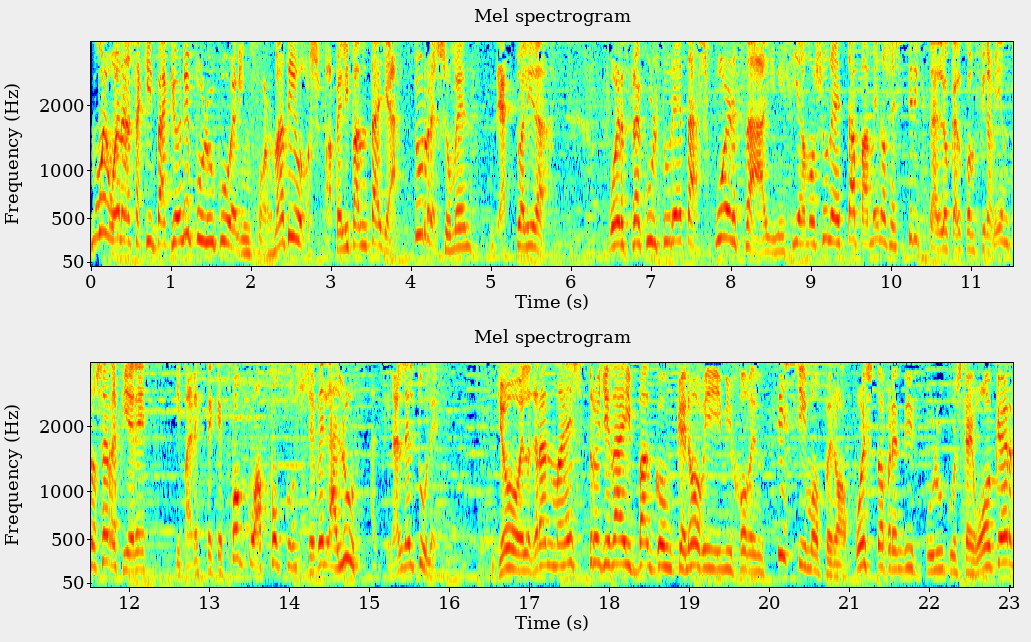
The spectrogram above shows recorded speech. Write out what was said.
Muy buenas, aquí Bakion y Puluku en Informativos, Papel y Pantalla, tu resumen de actualidad. Fuerza culturetas, fuerza. Iniciamos una etapa menos estricta en lo que al confinamiento se refiere y parece que poco a poco se ve la luz al final del túnel. Yo, el gran maestro Jedi Bagon Kenobi y mi jovencísimo pero apuesto aprendiz Puluku Skywalker,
